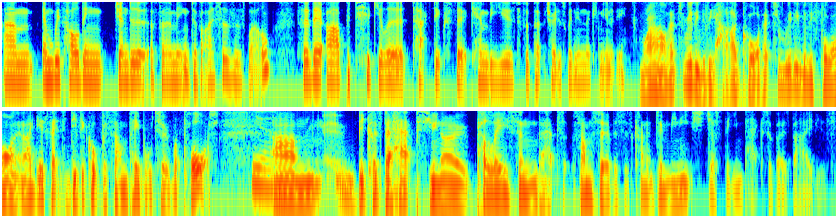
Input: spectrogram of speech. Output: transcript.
um, and withholding gender affirming devices as well. So there are particular tactics that can be used for perpetrators within the community. Wow, that's really, really hardcore. That's really, really full on. And I guess that's difficult for some people to report. Yeah. Um, because perhaps, you know, police and perhaps some services kind of diminish just the impacts of those behaviours.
